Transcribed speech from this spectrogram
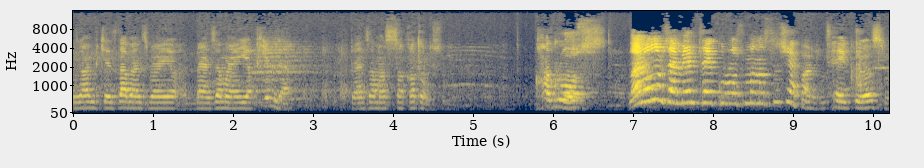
O zaman bir kez daha benzemeye, benzemeye yapayım da benzeme sakat olsun. Ha cross. Lan oğlum sen benim tek cross'uma nasıl şey yaparsın? Take cross mu?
